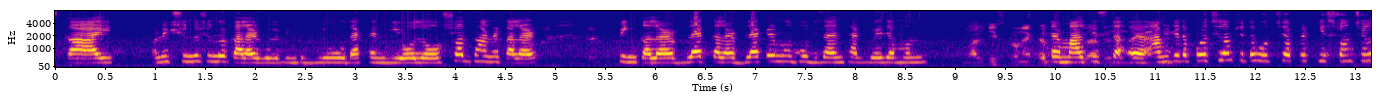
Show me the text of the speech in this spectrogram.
sky অনেক সুন্দর সুন্দর কালারগুলো কিন্তু ব্লু দেখেন ইয়েলো সব ধরনের colour pink colour black colour ব্ল্যাকের মধ্যেও ডিজাইন থাকবে, যেমন এটা মাল্টি আমি যেটা পরেছিলাম সেটা হচ্ছে আপনার কি স্টোন ছিল?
